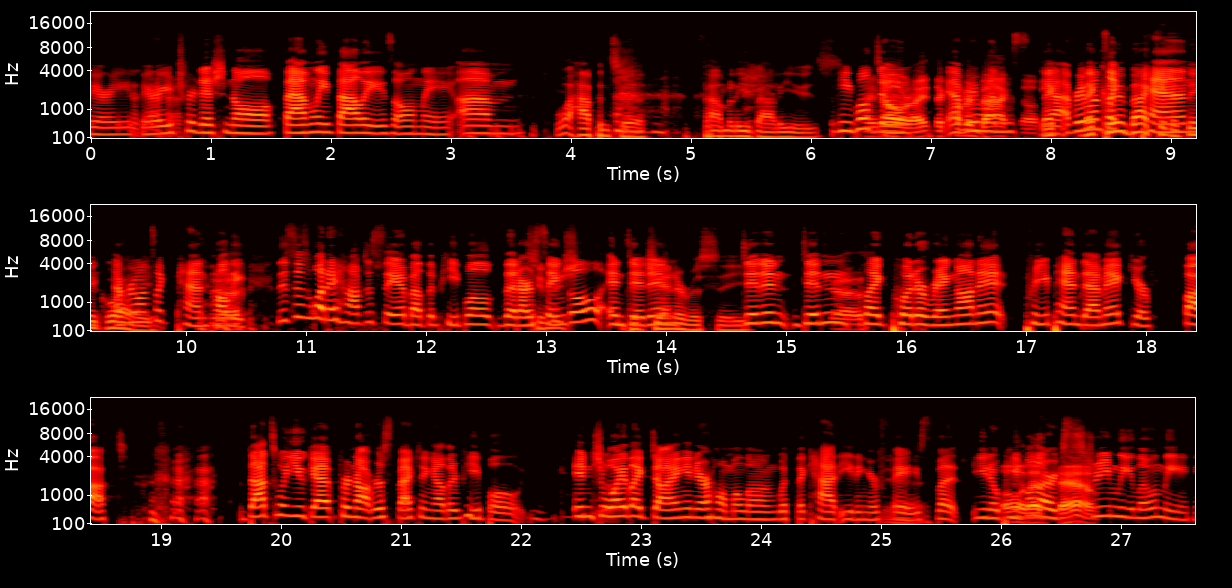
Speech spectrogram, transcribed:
very, very traditional family values only. Um, What happened to family values? people I don't. right? They're coming back everyone's though. They're- yeah, they're everyone's coming like back in a pan. big Everyone's like pan Yeah. poly. This is what I have to say about the people that are Too single and didn't Degeneracy. didn't didn't Yes. like put a ring on it pre-pandemic you're fucked that's what you get for not respecting other people enjoy like dying in your home alone with the cat eating your Yeah. face but you know Oh, people that- are damn. extremely lonely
